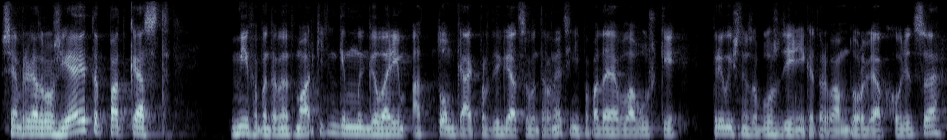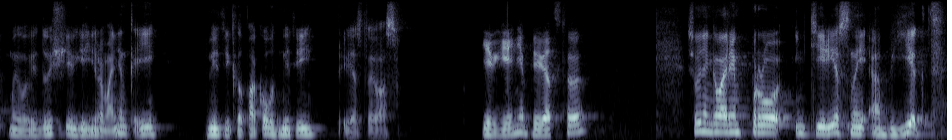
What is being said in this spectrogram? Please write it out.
Всем привет, друзья! Это подкаст «Миф об интернет-маркетинге». Мы говорим о том, как продвигаться в интернете, не попадая в ловушки привычных заблуждений, которые вам дорого обходятся. Мы его ведущие Евгений Романенко и Дмитрий Колпаков. Дмитрий, приветствую вас. Евгений, приветствую. Сегодня говорим про интересный объект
